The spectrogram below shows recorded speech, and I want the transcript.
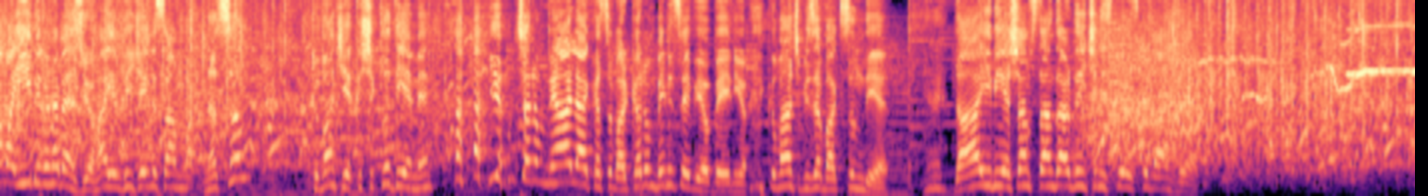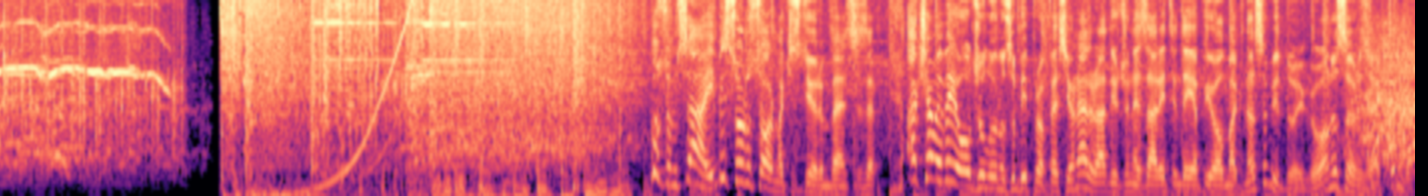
Ama iyi birine benziyor. Hayır diyeceğini sanma. Nasıl? Kıvanç yakışıklı diye mi? Yok canım ne alakası var? Karım beni seviyor, beğeniyor. Kıvanç bize baksın diye. Daha iyi bir yaşam standardı için istiyoruz Kıvancı. Kuzum sahi bir soru sormak istiyorum ben size. Akşam eve yolculuğunuzu bir profesyonel radyocu nezaretinde yapıyor olmak nasıl bir duygu? Onu soracaktım da.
